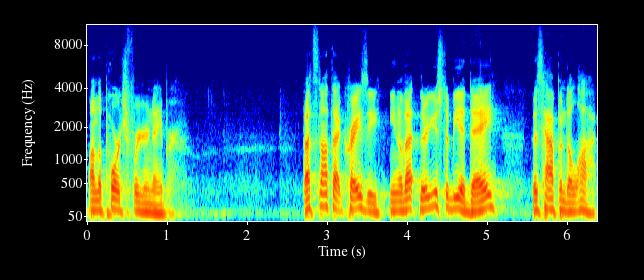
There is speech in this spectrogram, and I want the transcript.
on the porch for your neighbor. That's not that crazy. You know that there used to be a day this happened a lot.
